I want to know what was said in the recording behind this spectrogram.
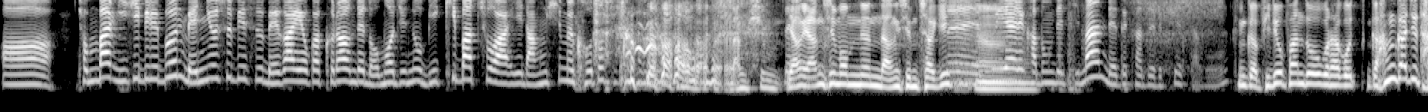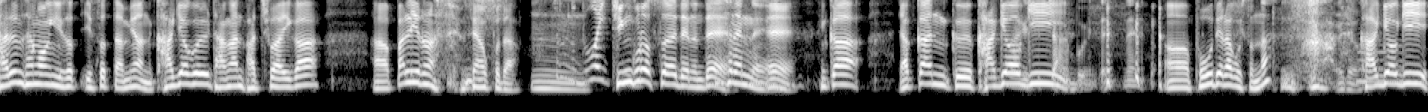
아 전반 21분 맨유 수비수 매과이어가 그라운드에 넘어진 후 미키 바추아이의 낭심을 걷어찼잖아요. 낭심. 네. 양 양심 없는 낭심차기. 네, 음. VAR이 가동됐지만 레드 카드를 피했다고. 그러니까 비디오 판독을 하고 그러니까 한 가지 다른 상황이 있었, 있었다면 가격을 당한 바추아이가 아, 빨리 일어났어요 생각보다. 음. 좀더 누워 있. 뒹굴었어야 되는데. 튼튼했네. 예. 그러니까 약간 그 가격이 보이는데. 네. 어, 보호대를 하고 있었나? 그렇죠. 가격이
